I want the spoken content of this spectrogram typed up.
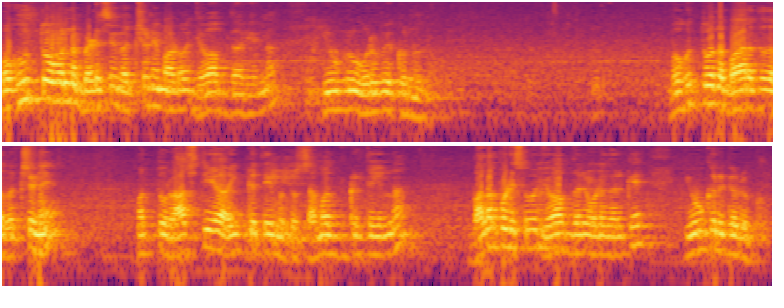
ಬಹುತ್ವವನ್ನು ಬೆಳೆಸಿ ರಕ್ಷಣೆ ಮಾಡುವ ಜವಾಬ್ದಾರಿಯನ್ನು ಇವರು ಹೊರಬೇಕು ಅನ್ನೋದು. ಬಹುತ್ವದ ಭಾರತದ ರಕ್ಷಣೆ ಮತ್ತು ರಾಷ್ಟ್ರೀಯ ಐಕ್ಯತೆ ಮತ್ತು ಸಮಗ್ರತೆಯನ್ನು ಬಲಪಡಿಸುವ ಜವಾಬ್ದಾರಿ ಹೊಣೆಗಾರಿಕೆ ಯುವಕರಿಗೆ ಇರಬೇಕು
